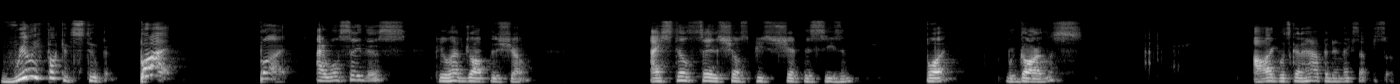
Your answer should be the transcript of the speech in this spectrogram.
Really fucking stupid. But, but, I will say this. People have dropped this show. I still say the show's a piece of shit this season. But, regardless, I like what's going to happen in the next episode.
